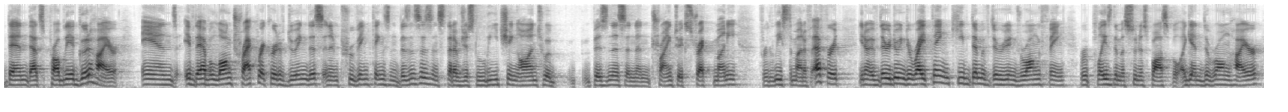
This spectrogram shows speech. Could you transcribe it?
then that's probably a good hire. And if they have a long track record of doing this and improving things in businesses instead of just leeching onto a business and then trying to extract money for the least amount of effort, you know, if they're doing the right thing, keep them. If they're doing the wrong thing, replace them as soon as possible. Again, the wrong hire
